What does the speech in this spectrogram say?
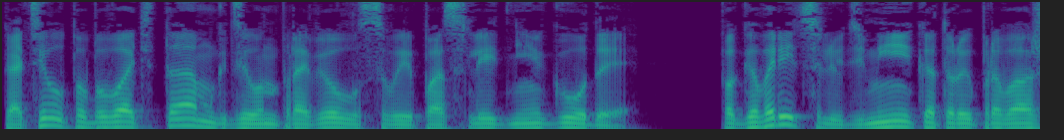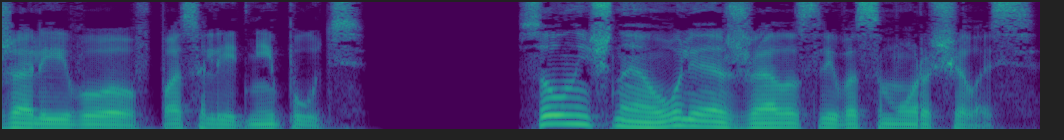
Хотел побывать там, где он провел свои последние годы, поговорить с людьми, которые провожали его в последний путь». Солнечная Оля жалостливо сморщилась.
